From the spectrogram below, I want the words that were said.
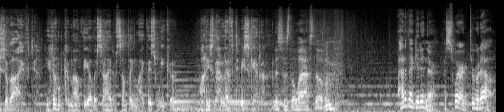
You survived. You don't come out the other side of something like this weaker. What is there left to be scared of? This is the last of them. How did that get in there? I swear I threw it out.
